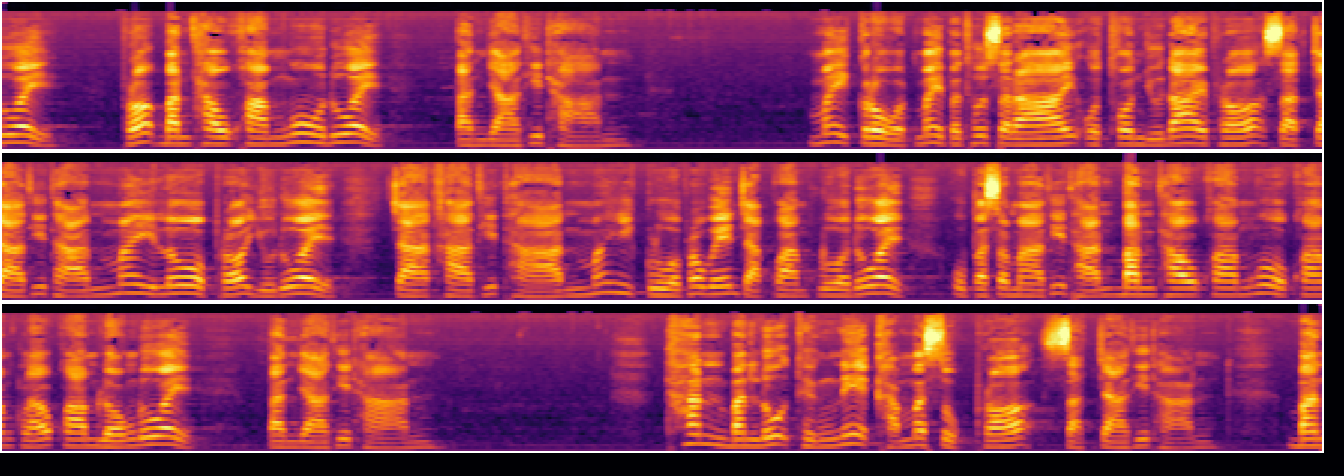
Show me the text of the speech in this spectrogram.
ด้วย เพราะบรรเทาความโง่ด้วยปัญญาที่ฐาน ไม่โกรธไม่ประทุษร้าย อดทนอยู่ได้ เพราะสัจจาทิฐานไม่โลภเพราะอยู่ด้วยจาคาทิฐานไม่กลัวเพราะเว้นจากความกลัวด้วย อุปสมาทิฐานบรรเทาความโง่ความเขลาความหลงด้วย ปัญญาทิฐาน ท่านบรรลุถึงเนคขมมสุข เพราะสัจจาทิฐาน บรร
